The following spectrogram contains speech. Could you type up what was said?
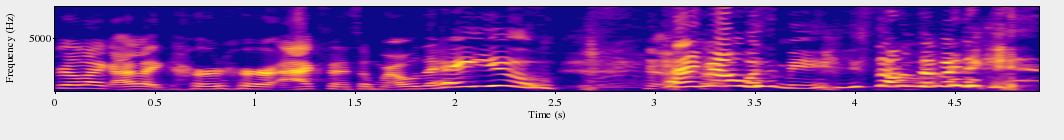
feel like I like heard her accent somewhere. I was like, "Hey, you, hang out with me. You sound Dominican."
